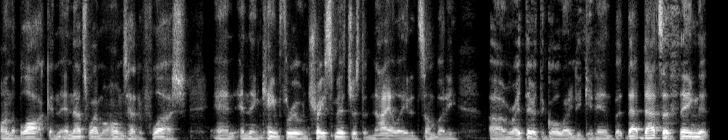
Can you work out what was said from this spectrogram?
on the block. And, and that's why Mahomes had to flush and, and then came through and Trey Smith just annihilated somebody uh, right there at the goal line to get in. But that that's a thing that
